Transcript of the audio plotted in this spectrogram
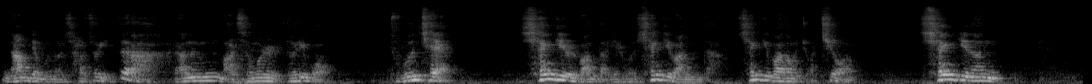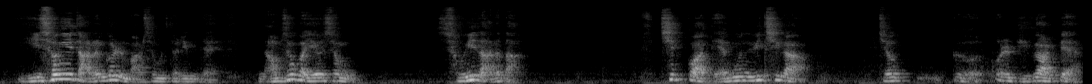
남대문을 살 수 있더라라는 말씀을 드리고 두 번째 생기를 받는다 여러분 생기 받는다 생기 받으면 좋지요 생기는 이성이 다른 걸 말씀을 드립니다 남성과 여성 성이 다르다 집과 대문 위치가 적을 비교할 때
